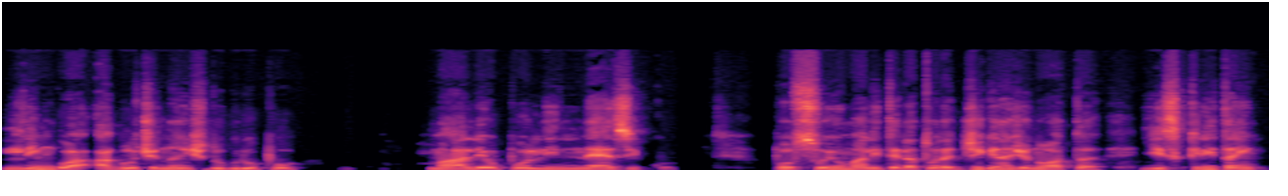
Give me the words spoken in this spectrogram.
língua aglutinante do grupo maleopolinésico, possui uma literatura digna de nota e escrita em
